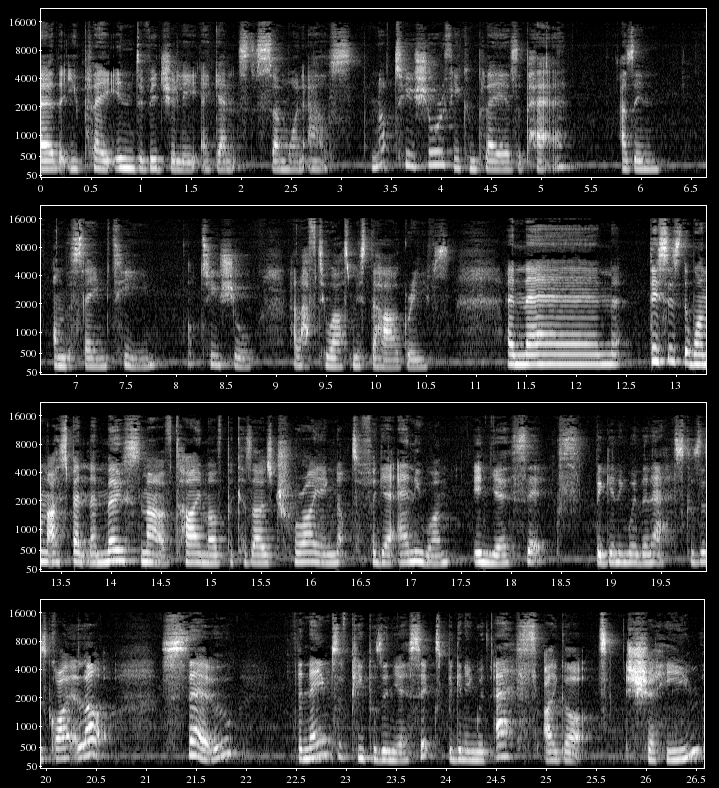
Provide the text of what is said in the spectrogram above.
uh, that you play individually against someone else. I'm not too sure if you can play as a pair, as in on the same team. Not too sure. I'll have to ask Mr. Hargreaves. And then this is the one that I spent the most amount of time of because I was trying not to forget anyone in year six, beginning with an S, because there's quite a lot. So, the names of pupils in year six, beginning with S, I got Shaheem,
